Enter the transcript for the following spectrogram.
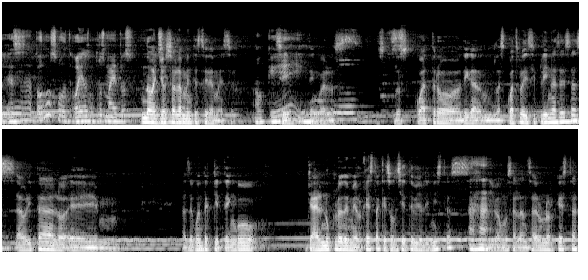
le haces a todos o, o hay otros maestros? No, yo solamente estoy de maestro. Ok. Sí, tengo los, los, los cuatro, digan, las cuatro disciplinas esas. Ahorita lo, eh, haz de cuenta que tengo ya el núcleo de mi orquesta, que son siete violinistas, Ajá. y vamos a lanzar una orquesta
